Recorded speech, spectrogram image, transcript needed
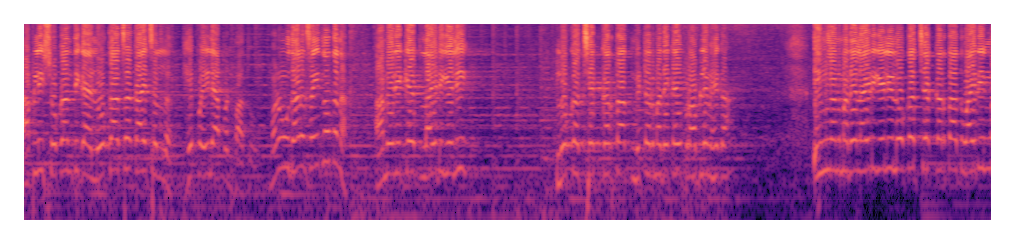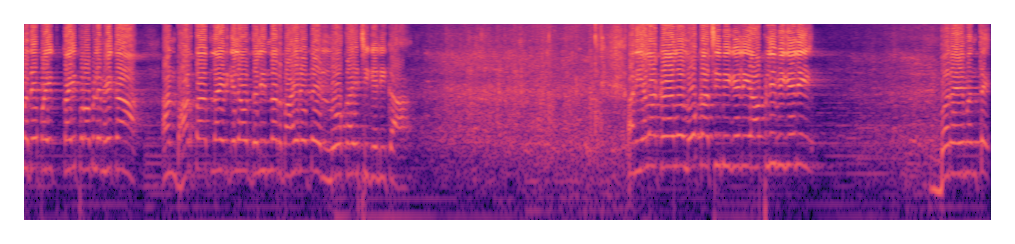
आपली शोकांती काय? लोकांचं काय चाललं? हे पहिले आपण पाहतो. म्हणून उदाहरण सांगितलं होतं ना अमेरिकेत लाइट गेली. लोक चेक करतात. मीटरमध्ये काही प्रॉब्लेम आहे का? इंग्लंडमध्ये लाइट गेली लोक चेक करतात. वायरिंगमध्ये पाईप- काही प्रॉब्लेम आहे का? आणि भारतात लाइट गेल्यावर दलिंदर बाहेर येते लोकायची गेली का? आणि याला कळलं लोकाची बी गेली आपली बी गेली. बरं आहे म्हणते.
